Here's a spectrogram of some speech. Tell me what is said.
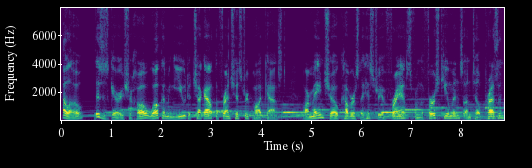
Hello, this is Gary Chahot welcoming you to check out the French History Podcast. Our main show covers the history of France from the first humans until present.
